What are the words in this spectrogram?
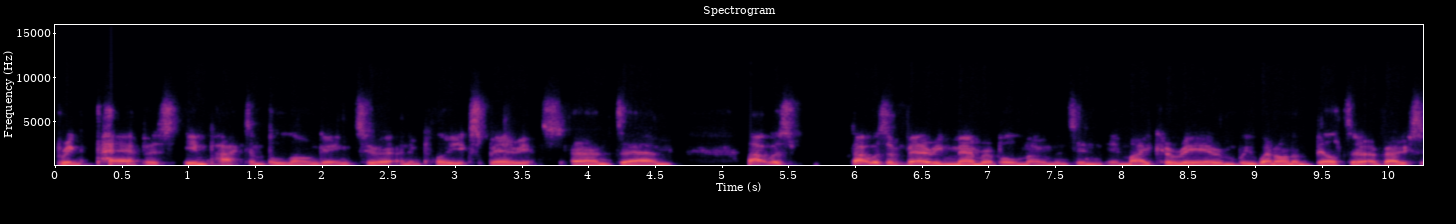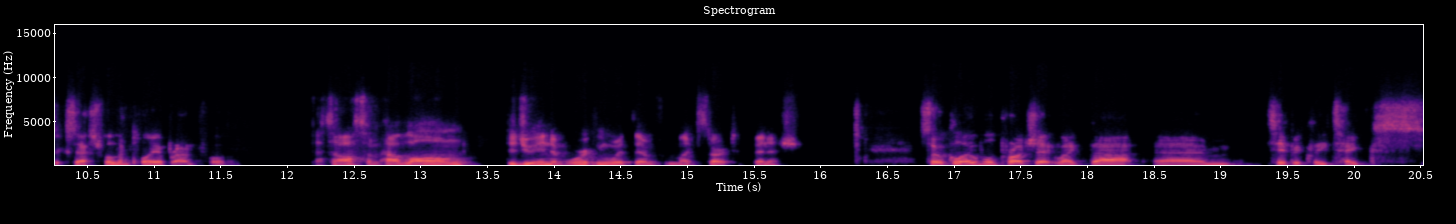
bring purpose, impact, and belonging to an employee experience. And um, that was that was a very memorable moment in in my career. And we went on and built a, a very successful employer brand for them. That's awesome. How long did you end up working with them from like start to finish? So a global project like that um, typically takes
